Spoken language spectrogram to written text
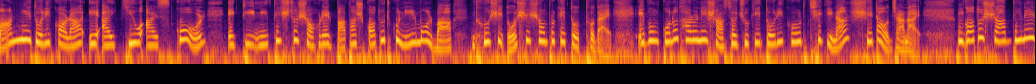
মান নিয়ে তৈরি করা এ আইকিউ আর স্কোর একটি নির্দিষ্ট শহরের বাতাস কতটুকু নির্মল বা দূষিত সে সম্পর্কে তথ্য দেয় এবং কোনো ধরনের স্বাস্থ্য ঝুঁকি তৈরি করছে কিনা সেটাও জানায়। গত সাত দিনের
